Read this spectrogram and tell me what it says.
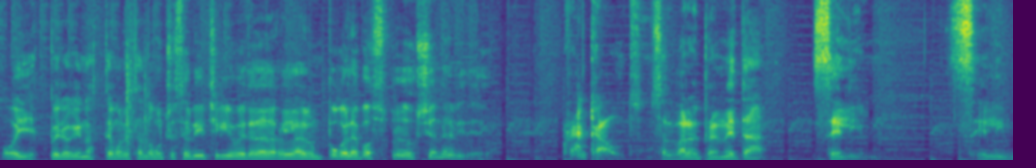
Oye, espero que no esté molestando mucho ese brillo y voy a tratar de arreglar un poco la postproducción del video. Crackout, salvar al planeta Selim. Selim.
